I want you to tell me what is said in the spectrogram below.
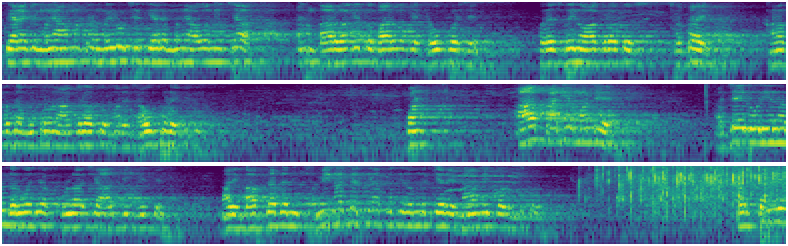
ત્યારે જે મને આમંત્રણ મળ્યું છે, ત્યારે મને આવવાની ઈચ્છા. બાર વાગે તો બાર વાગે જવું પડશે. પરેશભાઈનો આગ્રહ તો છતાંય. ઘણા બધા મિત્રોનો આગ્રહ હતો, મારે જવું પડે કીધું પણ આ કાર્ય માટે અજય દોરિયાના દરવાજા ખુલ્લા છે આર્થિક રીતે. મારી બાપદાદાની જમીન હશે ત્યાં સુધી તમને ક્યારેય ના નહીં પડું મિત્રો. કર્તવ્ય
